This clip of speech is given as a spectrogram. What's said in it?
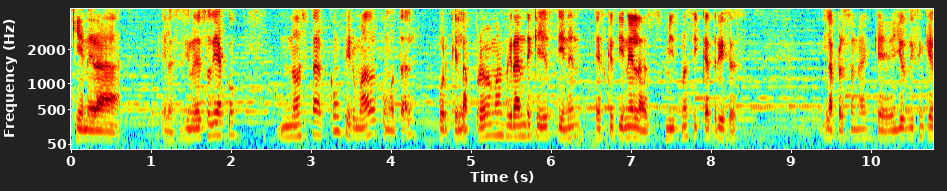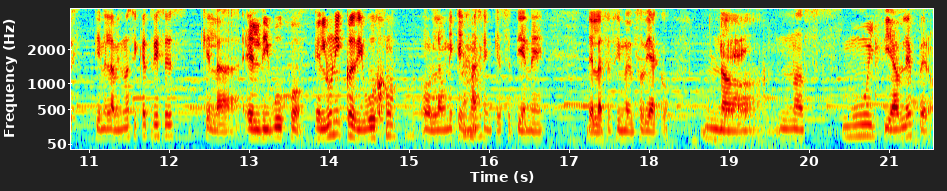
quién era el asesino de Zodíaco. No está confirmado como tal, porque la prueba más grande que ellos tienen es que tiene las mismas cicatrices. La persona que ellos dicen que es, tiene las mismas cicatrices que la, el dibujo, el único dibujo o la única Ajá. imagen que se tiene del asesino del Zodíaco. No, no es muy fiable, pero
